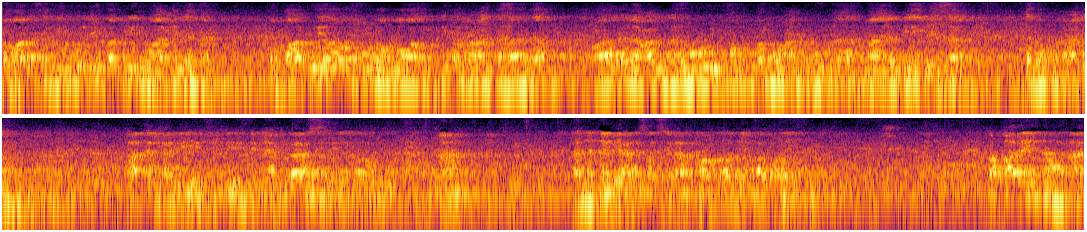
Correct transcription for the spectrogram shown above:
فغرس في كل قبر واحدة. فقالوا يا رسول الله لم فعلت هذا؟ قال لعله يخفف عنهما ما لم ييأسا متفق عليه. هذا الحديث حديث ابن عباس رضي الله عنهما أن النبي عليه الصلاة والسلام مر بقبرين. فقال إنهما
